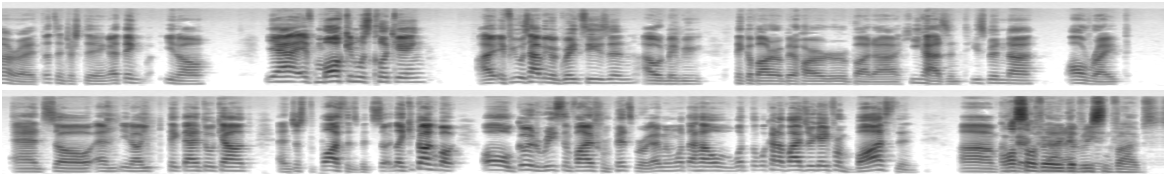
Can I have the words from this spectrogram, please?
All right, that's interesting. I think you know, yeah. If Malkin was clicking, I if he was having a great season, I would maybe think about it a bit harder. But uh, he hasn't. He's been uh, all right, and so and you know you take that into account, and just the Boston's been so like you talk about oh good recent vibes from Pittsburgh. I mean, what the hell? What the, what kind of vibes are you getting from Boston? Um, Also, very that? I good mean, recent vibes.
